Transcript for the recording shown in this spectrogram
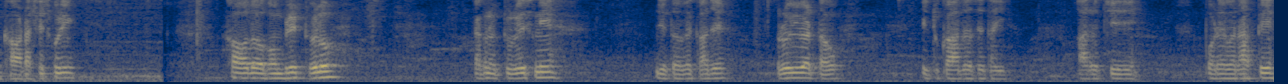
খাওয়াটা শেষ করি। খাওয়া দাওয়া কমপ্লিট হলো। এখন একটু রেস্ট নিয়ে যেতে হবে কাজে। রবিবার তাও একটু কাজ আছে তাই। আর হচ্ছে পরে রাতে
